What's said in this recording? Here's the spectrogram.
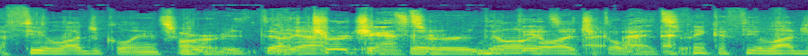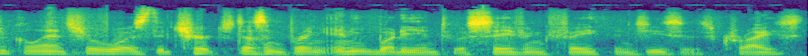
A theological answer. Or the yeah, church answer, a, the no, theological I, answer. I think a theological answer was the church doesn't bring anybody into a saving faith in Jesus Christ.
